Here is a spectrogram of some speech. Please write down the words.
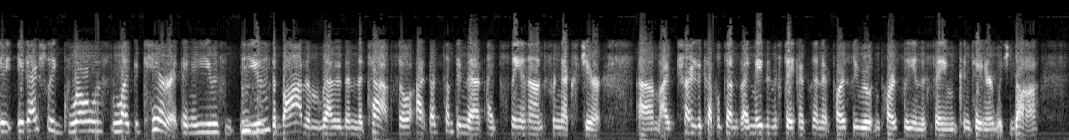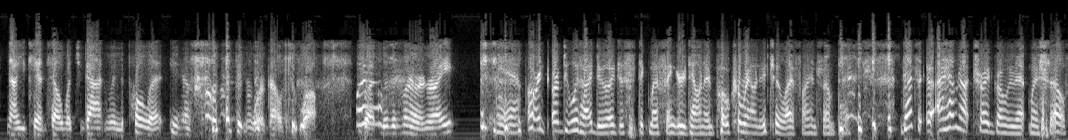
it, it actually grows like a carrot, and you use mm-hmm. you use the bottom rather than the top. So I, that's something that I plan on for next year. Um, I've tried it a couple times. I made the mistake. I planted parsley root and parsley in the same container, which duh. Now you can't tell what you got and when to pull it. You know, so that didn't work out too well. well but live and learn, right? Yeah, or or do what I do. I just stick my finger down and poke around until I find something. That's I have not tried growing that myself,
